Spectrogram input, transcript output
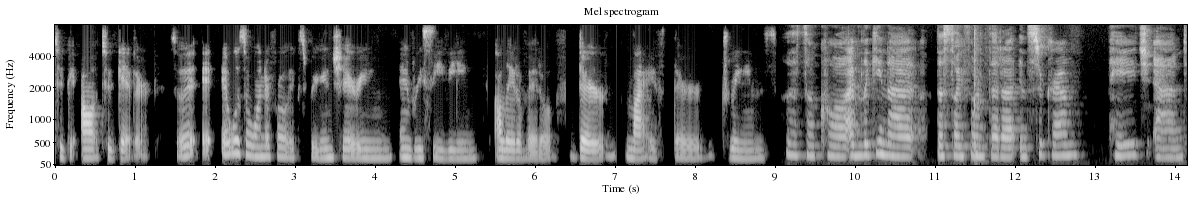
to get all together. So it, it, it was a wonderful experience sharing and receiving a little bit of their life, their dreams. That's so cool. I'm looking at the Soy Frontera Instagram page and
